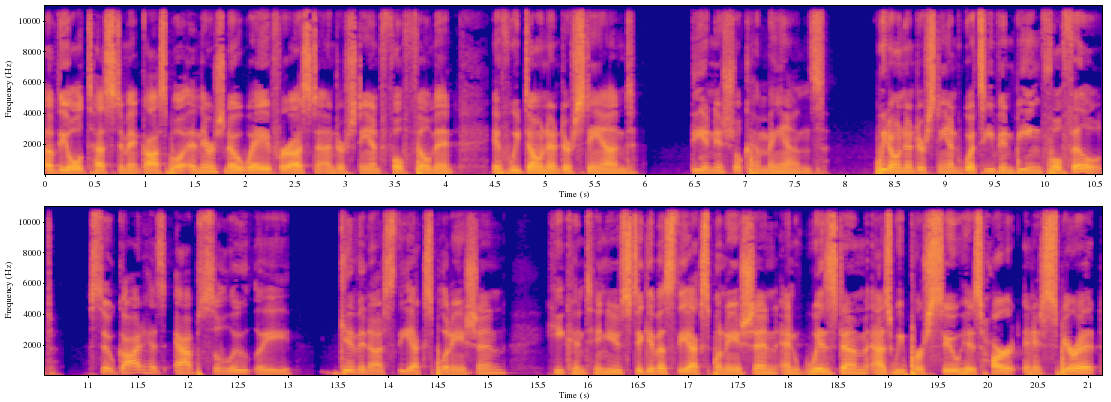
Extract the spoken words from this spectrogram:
of the Old Testament gospel, and there's no way for us to understand fulfillment if we don't understand the initial commands. We don't understand what's even being fulfilled. So, God has absolutely given us the explanation. He continues to give us the explanation and wisdom as we pursue His heart and His spirit.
